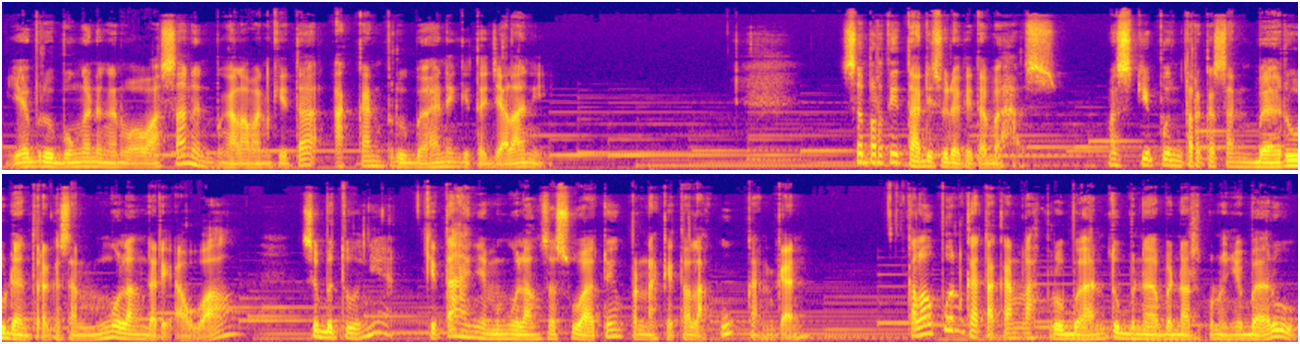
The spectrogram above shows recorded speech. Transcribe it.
ia berhubungan dengan wawasan dan pengalaman kita akan perubahan yang kita jalani. Seperti tadi sudah kita bahas, meskipun terkesan baru dan terkesan mengulang dari awal, sebetulnya kita hanya mengulang sesuatu yang pernah kita lakukan kan? Kalaupun katakanlah perubahan itu benar-benar sepenuhnya baru,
